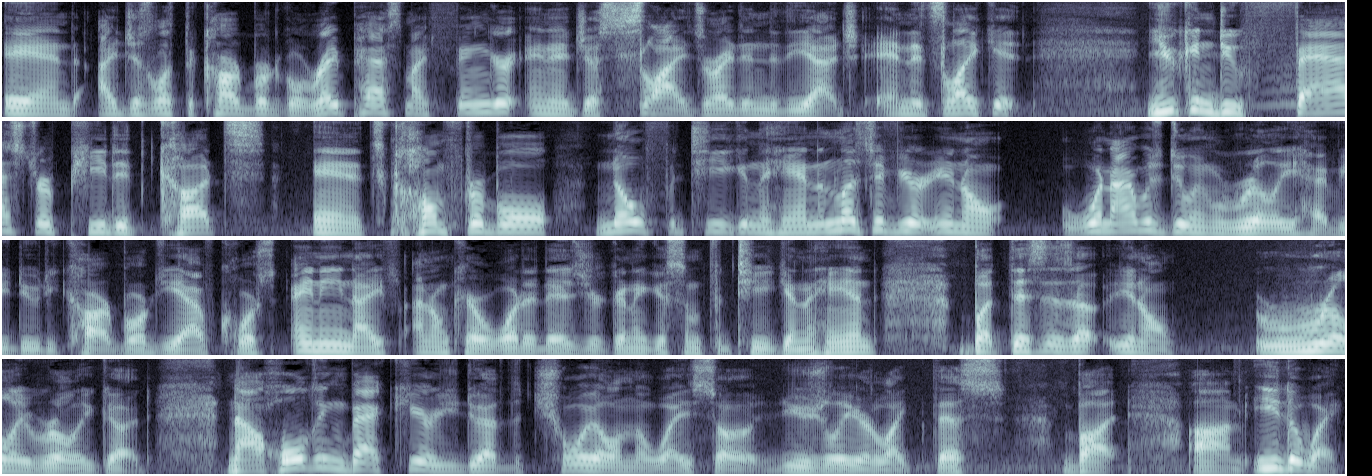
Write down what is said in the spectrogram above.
and I just let the cardboard go right past my finger and it just slides right into the edge. And it's like it, you can do fast repeated cuts and it's comfortable, no fatigue in the hand, unless if you're, you know, when I was doing really heavy duty cardboard, yeah, of course, any knife, I don't care what it is, you're going to get some fatigue in the hand. But this is a, you know, really, really good. Now, holding back here, you do have the choil in the way, so usually you're like this. But um, either way,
